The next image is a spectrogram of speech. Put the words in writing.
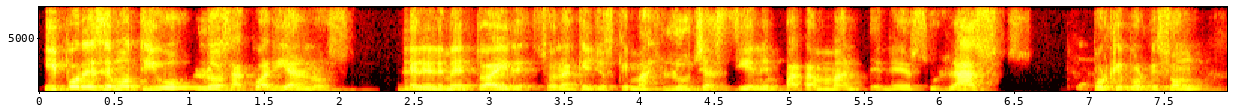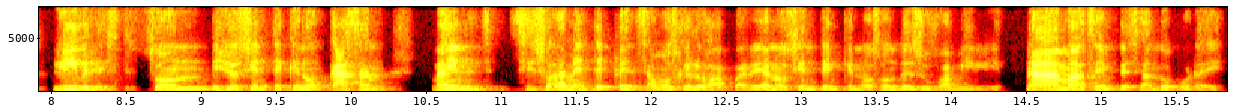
Y por ese motivo, los acuarianos del elemento aire son aquellos que más luchas tienen para mantener sus lazos. ¿Por qué? Porque son libres, son, ellos sienten que no casan. Imagínense, si solamente pensamos que los acuarianos sienten que no son de su familia, nada más empezando por ahí,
